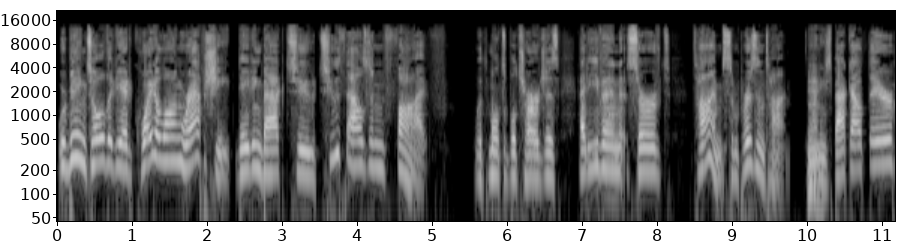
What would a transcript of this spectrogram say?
we're being told that he had quite a long rap sheet dating back to 2005 with multiple charges, had even served time, some prison time. Mm. And he's back out there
